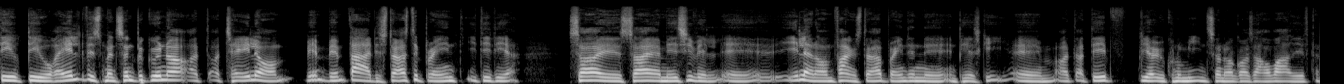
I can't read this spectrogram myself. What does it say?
det er jo, det er jo reelt, hvis man sådan begynder at, at tale om, hvem, hvem der er det største brand i det der, så, øh, så er Messi vel øh, i et eller andet omfang større brand end, øh, end PSG. Øh, og, og det bliver økonomien så nok også afvejet efter.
